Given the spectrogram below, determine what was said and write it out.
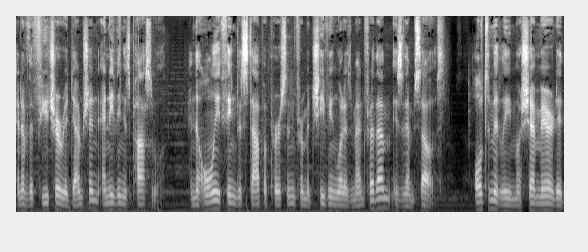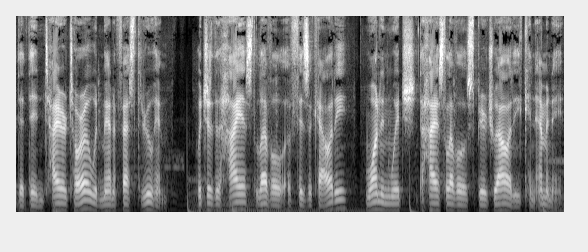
and of the future redemption, anything is possible and the only thing to stop a person from achieving what is meant for them is themselves. Ultimately, Moshe merited that the entire Torah would manifest through him, which is the highest level of physicality, one in which the highest level of spirituality can emanate.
